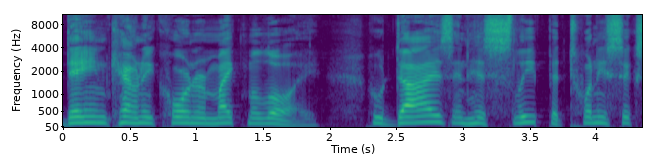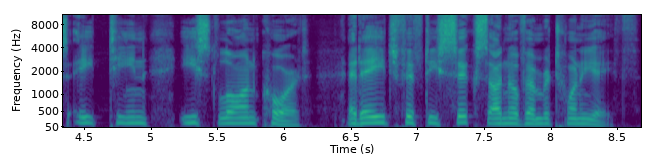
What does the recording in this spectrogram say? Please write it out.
Dane County Coroner Mike Malloy, who dies in his sleep at 2618 East Lawn Court at age 56 on November 28th.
